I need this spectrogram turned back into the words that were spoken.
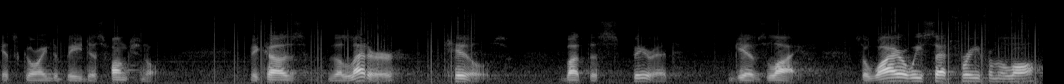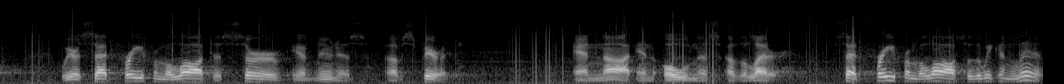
It's going to be dysfunctional because the letter kills, but the Spirit gives life. So, why are we set free from the law? We are set free from the law to serve in newness of spirit and not in oldness of the letter. Set free from the law so that we can live.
